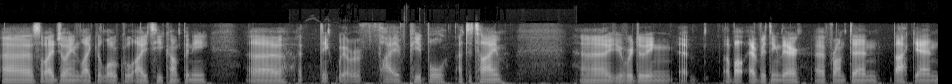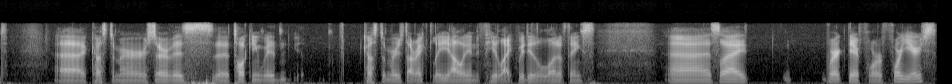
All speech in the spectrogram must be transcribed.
Uh, so I joined like a local IT company. Uh, I think we were five people at the time. Uh, you were doing uh, about everything there: uh, front end, back end, customer service, talking with customers directly out in the field. Like we did a lot of things. so I worked there for four years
